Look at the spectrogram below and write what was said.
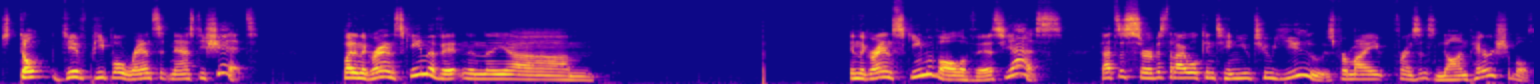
Just don't give people rancid, nasty shit. But in the grand scheme of it, and in the um, in the grand scheme of all of this, yes, That's a service that I will continue to use for my, for instance, non perishables.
